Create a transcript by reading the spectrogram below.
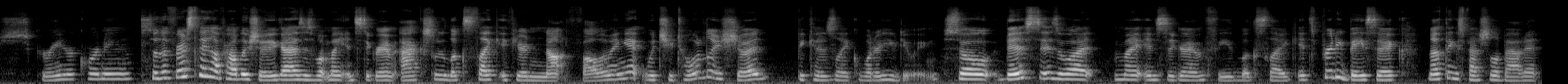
screen recording. So the first thing I'll probably show you guys is what my Instagram actually looks like if you're not following it, which you totally should because like what are you doing? So this is what my Instagram feed looks like. It's pretty basic, nothing special about it.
